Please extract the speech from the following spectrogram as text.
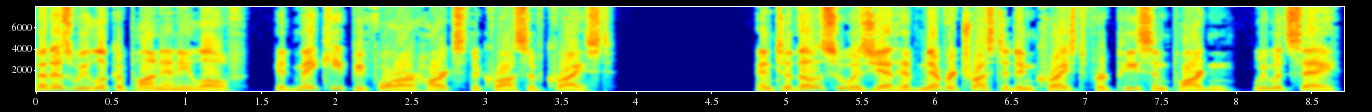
that as we look upon any loaf, it may keep before our hearts the cross of Christ. And to those who as yet have never trusted in Christ for peace and pardon, we would say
